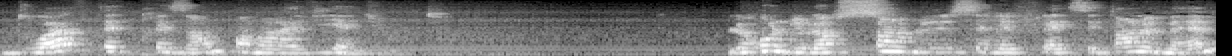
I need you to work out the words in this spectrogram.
doivent être présents pendant la vie adulte. Le rôle de l'ensemble de ces réflexes étant le même,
